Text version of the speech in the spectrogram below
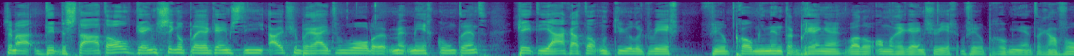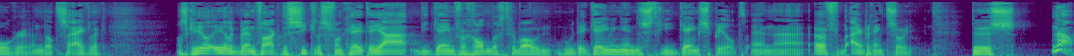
zeg maar, dit bestaat al. Games, singleplayer games die uitgebreid worden met meer content. GTA gaat dat natuurlijk weer veel prominenter brengen, waardoor andere games weer veel prominenter gaan volgen. En dat is eigenlijk, als ik heel eerlijk ben, vaak de cyclus van GTA. Die game verandert gewoon hoe de gaming-industrie games speelt en uh, uitbrengt, sorry. Dus, nou,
